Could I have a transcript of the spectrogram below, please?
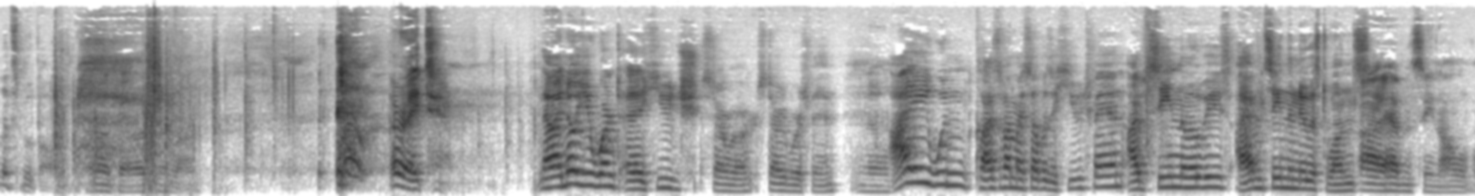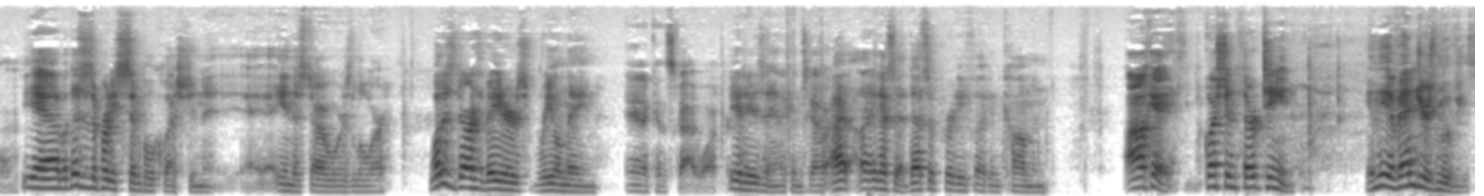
Let's move on. Okay, let's move on. All right. Now I know you weren't a huge Star Wars Star Wars fan. No. I wouldn't classify myself as a huge fan. I've seen the movies. I haven't seen the newest ones. I haven't seen all of them. yeah, but this is a pretty simple question in the Star Wars lore. What is Darth Vader's real name? Anakin Skywalker. It is Anakin Skywalker. I, like I said, that's a pretty fucking common. Okay, question thirteen. In the Avengers movies,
